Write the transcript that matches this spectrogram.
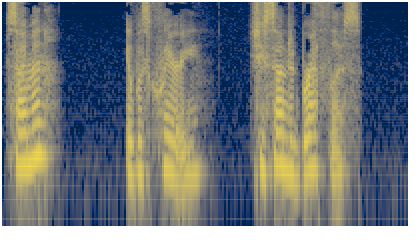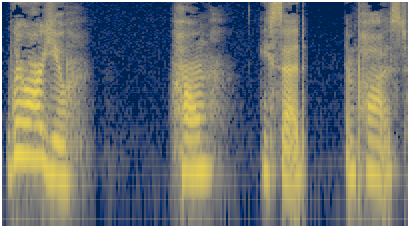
Simon? It was Clary. She sounded breathless. Where are you? Home, he said, and paused.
